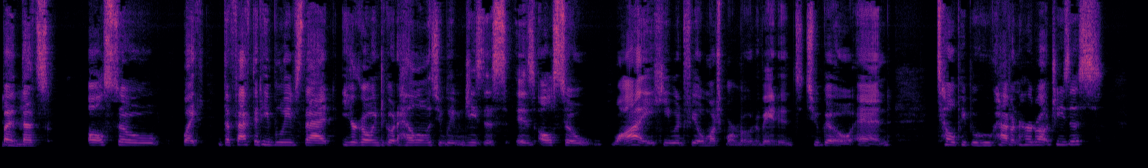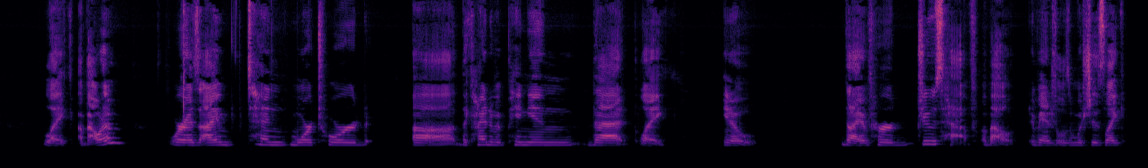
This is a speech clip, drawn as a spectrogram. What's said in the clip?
but mm-hmm. that's also like the fact that he believes that you're going to go to hell unless you believe in Jesus is also why he would feel much more motivated to go and tell people who haven't heard about Jesus like about him. Whereas I tend more toward uh the kind of opinion that like you know that I've heard Jews have about evangelism which is like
